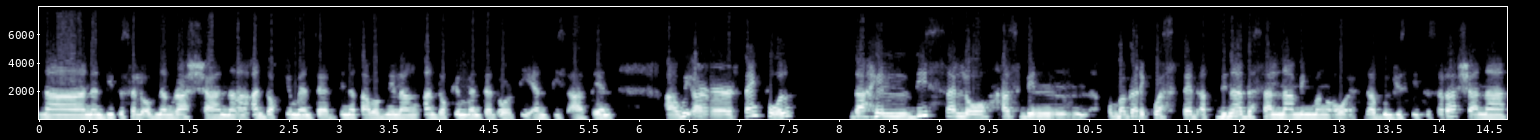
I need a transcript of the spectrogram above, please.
na nandito sa loob ng Russia na undocumented, tinatawag nilang undocumented or TNT sa atin. Uh, we are thankful dahil this uh, law has been kumbaga requested at dinadasal naming mga OFWs dito sa Russia na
